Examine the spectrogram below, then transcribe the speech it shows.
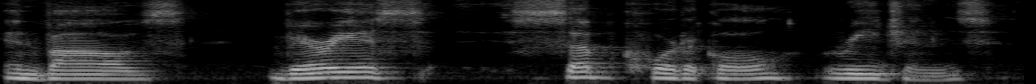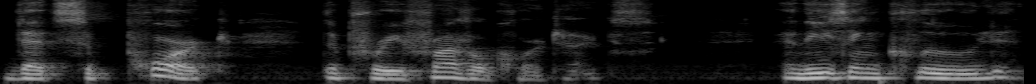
involves various subcortical regions that support the prefrontal cortex. And these include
